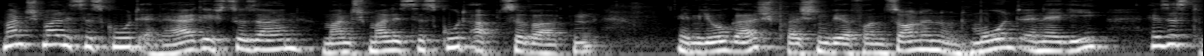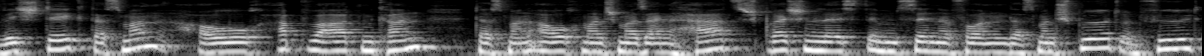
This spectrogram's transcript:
Manchmal ist es gut, energisch zu sein, manchmal ist es gut abzuwarten. Im Yoga sprechen wir von Sonnen- und Mondenergie. Es ist wichtig, dass man auch abwarten kann, dass man auch manchmal sein Herz sprechen lässt im Sinne von, dass man spürt und fühlt,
